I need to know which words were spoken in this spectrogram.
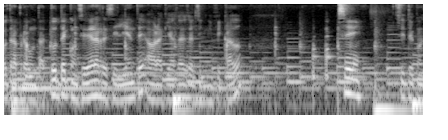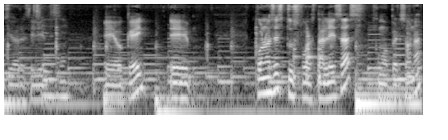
Otra pregunta, ¿tú te consideras resiliente ahora que ya sabes el significado? Sí. Sí te consideras resiliente. Sí, sí. Eh, ok. Eh, ¿Conoces tus fortalezas como persona?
